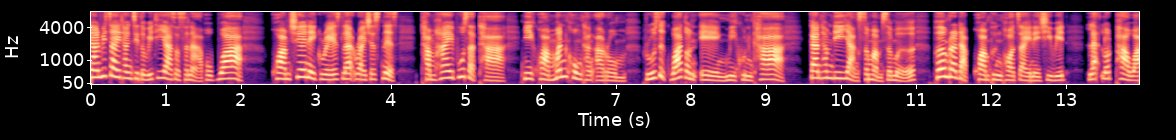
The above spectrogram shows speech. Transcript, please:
งานวิจัยทางจิตวิทยาศาสนาพบว่า ความเชื่อใน grace และ righteousness ทำให้ผู้ศรัทธามีความมั่นคงทางอารมณ์ รู้สึกว่าตนเองมีคุณค่า การทำดีอย่างสม่ำเสมอ เพิ่มระดับความพึงพอใจในชีวิต และลดภาวะ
